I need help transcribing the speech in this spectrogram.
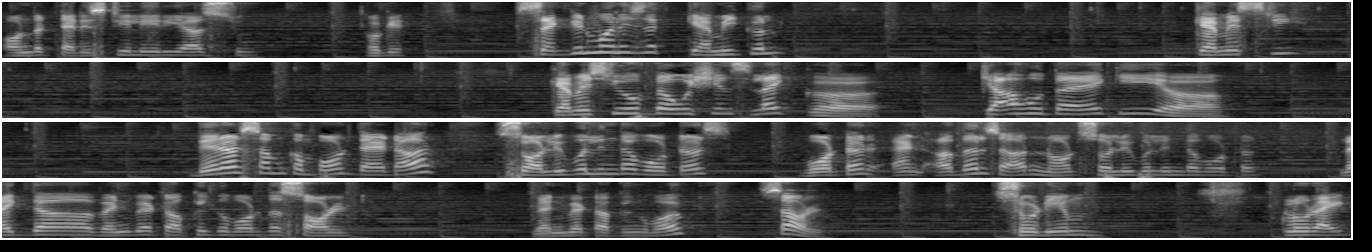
on the terrestrial areas too. Okay second one is the chemical chemistry chemistry of the oceans like क्या होता है कि there are some compound that are soluble in the waters water and others are not soluble in the water like the when we are talking about the salt when we are talking about salt sodium chloride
